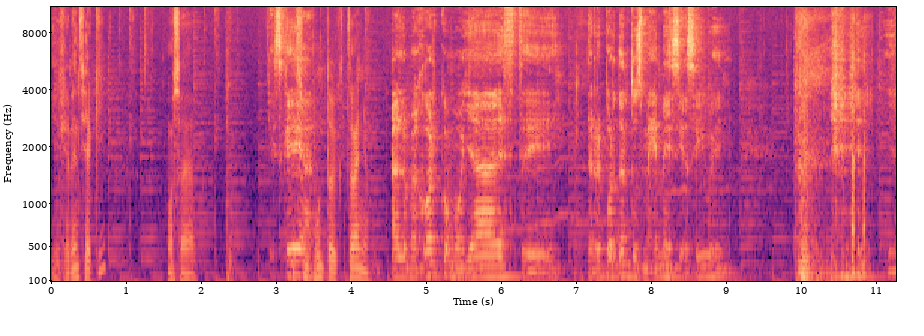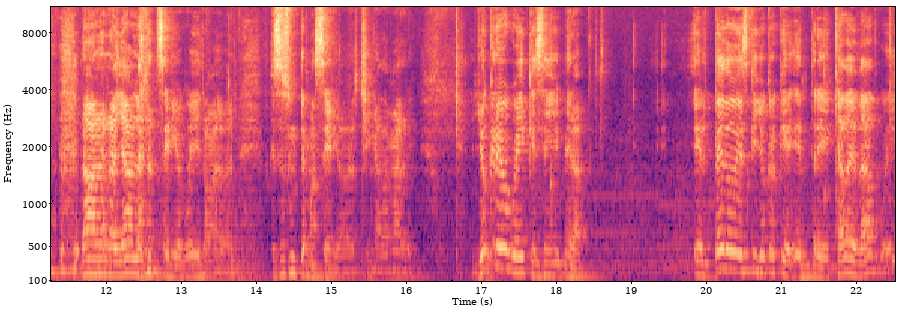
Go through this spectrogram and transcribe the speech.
injerencia aquí. O sea, Es que es un a, punto extraño. a lo mejor como ya este te reportan tus memes y así, güey. no, no, no, ya hablando en serio, güey. No, a ver. Porque ese es un tema serio, a ver, chingada madre. Yo creo, güey, que sí, mira. El pedo es que yo creo que entre cada edad, güey,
